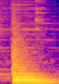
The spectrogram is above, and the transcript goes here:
good.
